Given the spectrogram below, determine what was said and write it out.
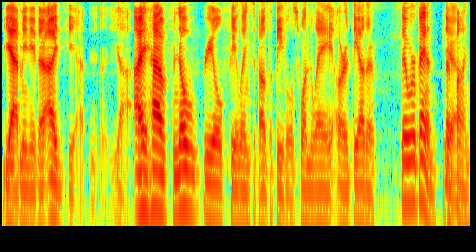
Yeah, me neither. I yeah, yeah, I have no real feelings about the Beatles one way or the other. They were a band. They're Yeah. fine.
